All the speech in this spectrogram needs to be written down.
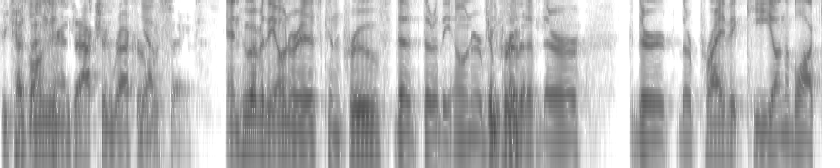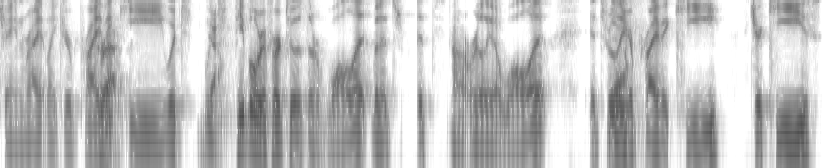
because that transaction as, record yep. was saved. And whoever the owner is can prove that they're the owner can because of their their their private key on the blockchain, right? Like your private Correct. key, which which yeah. people refer to as their wallet, but it's it's not really a wallet. It's really yeah. your private key. It's your keys.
